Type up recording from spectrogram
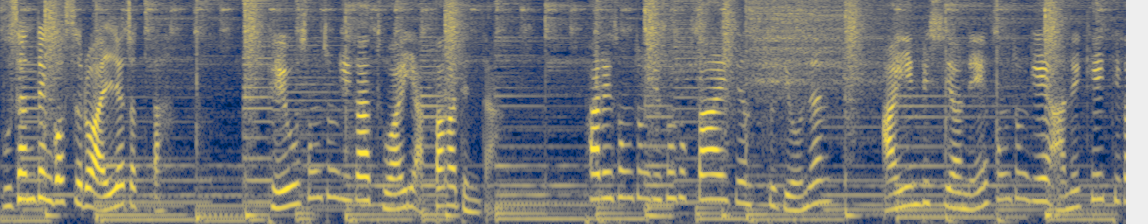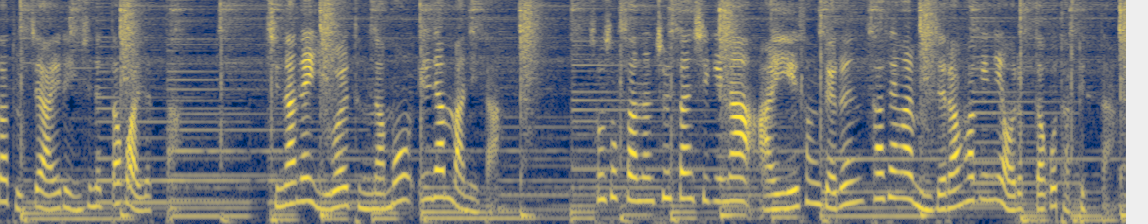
무산된 것으로 알려졌다. 배우 송중기가 두 아이 아빠가 된다. 8일 송중기 소속사 하이지엄 스튜디오는 IMBC 연예 송중기의 아내 KT가 둘째 아이를 임신했다고 알렸다. 지난해 6월 등남 후 1년 만이다. 소속사는 출산 시기나 아이의 성별은 사생활 문제라 확인이 어렵다고 답했다.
